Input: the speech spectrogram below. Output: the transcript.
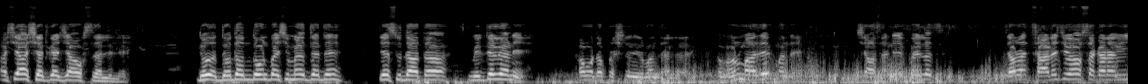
अशी आज शेतकऱ्याची अवस्था झालेली आहे. दो दो दोन दोन पैसे मिळत होते ते सुद्धा आता मिळतील का नाही? हा मोठा प्रश्न निर्माण झालेला आहे. म्हणून माझं एक म्हणणं आहे शासनाने पहिलंच जरा चाऱ्याची व्यवस्था करावी.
